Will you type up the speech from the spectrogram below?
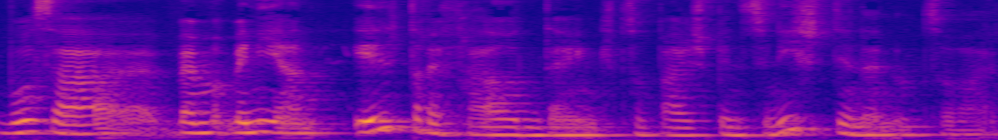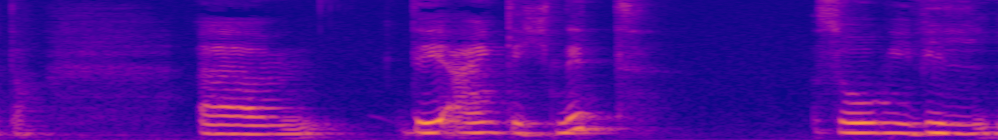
wenn, wenn ich an ältere Frauen denke, zum Beispiel Pensionistinnen und so weiter, ähm, die eigentlich nicht sagen, ich will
